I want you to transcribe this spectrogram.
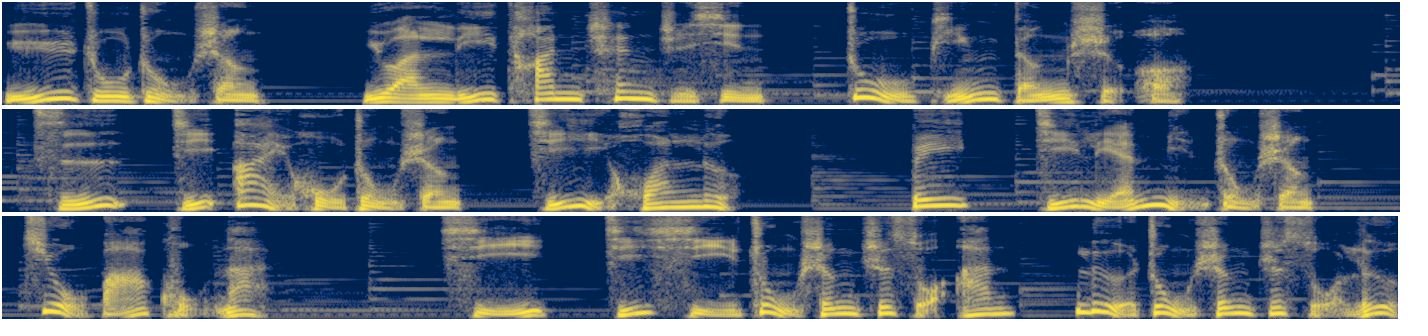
于诸众生远离贪嗔之心。助平等舍，慈即爱护众生，给以欢乐；悲即怜悯众生，救拔苦难；喜即喜众生之所安，乐众生之所乐；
